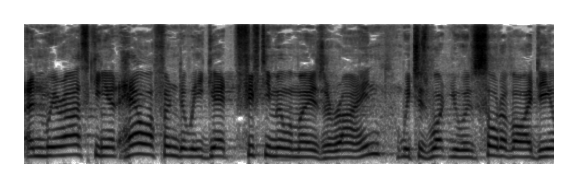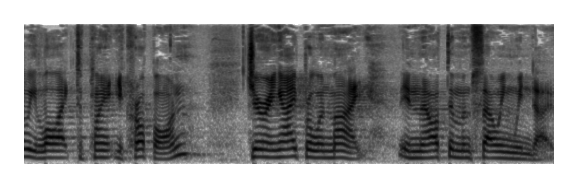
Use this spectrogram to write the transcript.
And we're asking it, how often do we get 50 millimetres of rain, which is what you would sort of ideally like to plant your crop on, during April and May in the optimum sowing window.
